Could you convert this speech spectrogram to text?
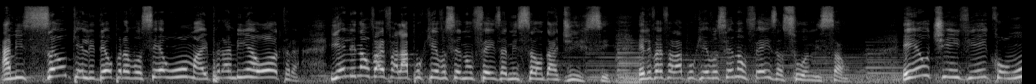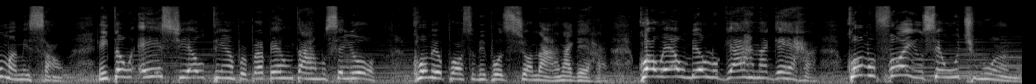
A missão que ele deu para você é uma e para mim é outra. E ele não vai falar porque você não fez a missão da Dirce. Ele vai falar porque você não fez a sua missão. Eu te enviei com uma missão. Então, este é o tempo para perguntarmos, Senhor, como eu posso me posicionar na guerra? Qual é o meu lugar na guerra? Como foi o seu último ano?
